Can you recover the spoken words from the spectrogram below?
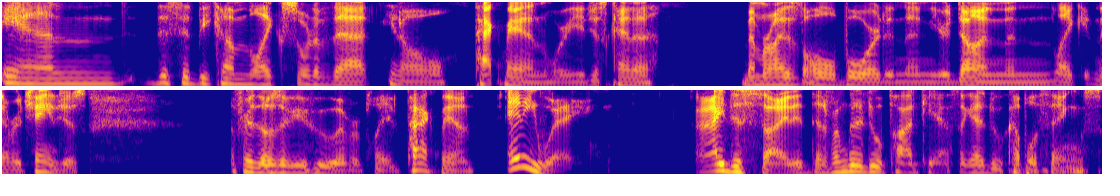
And this had become like sort of that, you know, Pac Man where you just kind of memorize the whole board and then you're done and like it never changes. For those of you who ever played Pac Man. Anyway, I decided that if I'm going to do a podcast, I got to do a couple of things.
